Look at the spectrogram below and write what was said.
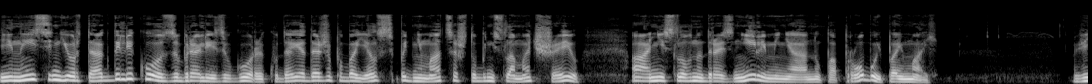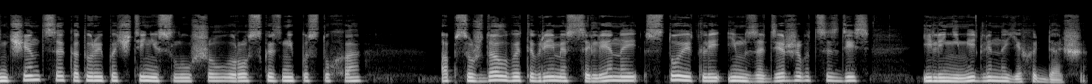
Иные, сеньор, так далеко забрались в горы, куда я даже побоялся подниматься, чтобы не сломать шею, а они словно дразнили меня, а ну попробуй, поймай. Винченце, который почти не слушал россказни пастуха, обсуждал в это время с Еленой, стоит ли им задерживаться здесь или немедленно ехать дальше.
